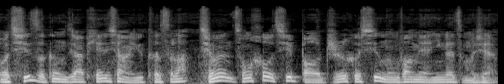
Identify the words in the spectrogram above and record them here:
我妻子更加偏向于特斯拉，请问从后期保值和性能方面应该怎么选？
